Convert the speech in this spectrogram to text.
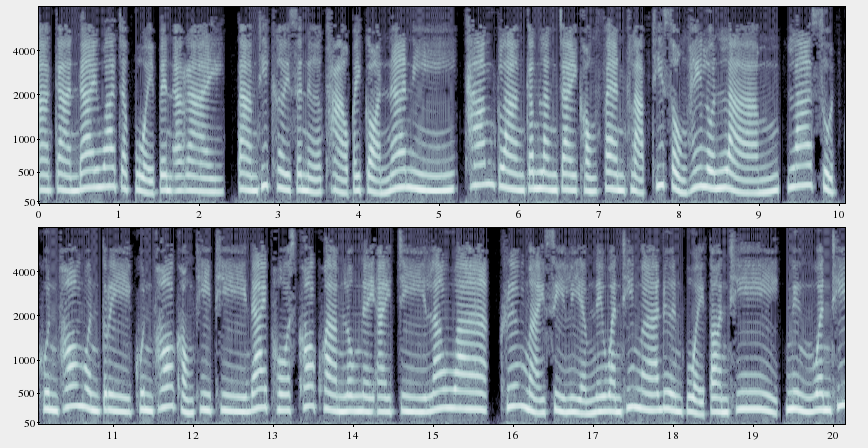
อาการได้ว่าจะป่วยเป็นอะไร ตามที่เคยเสนอข่าวไปก่อนหน้านี้ ท่ามกลางกำลังใจของแฟนคลับที่ส่งให้ล้นหลาม ล่าสุดคุณพ่อมนตรีคุณพ่อของพีพีได้โพสต์ข้อความลงในไอจีเล่าว่า เครื่องหมายสี่เหลี่ยมในวันที่ม้าเดือนป่วยตอนที่1 วันที่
